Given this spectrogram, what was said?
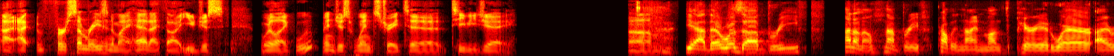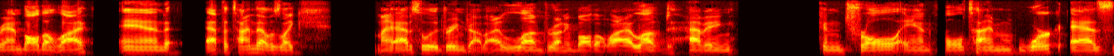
I, I for some reason in my head, I thought you just were like whoop and just went straight to TBJ. Um. Yeah, there was a brief, I don't know, not brief, probably nine month period where I ran Ball Don't Lie. And at the time, that was like my absolute dream job. I loved running Ball Don't Lie. I loved having control and full time work as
